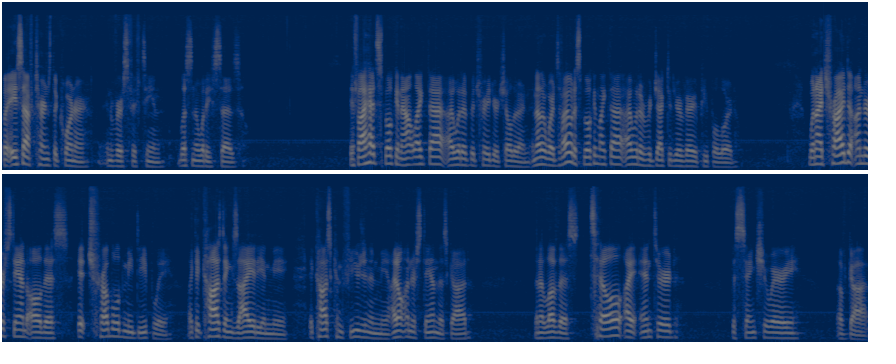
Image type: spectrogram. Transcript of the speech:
But Asaph turns the corner in verse 15. Listen to what he says. If I had spoken out like that, I would have betrayed your children. In other words, if I would have spoken like that, I would have rejected your very people, Lord. When I tried to understand all this, it troubled me deeply. Like it caused anxiety in me, it caused confusion in me. I don't understand this, God. Then I love this. Till I entered the sanctuary of God.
